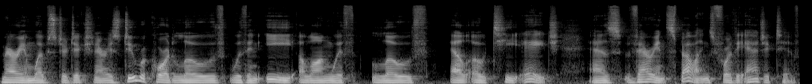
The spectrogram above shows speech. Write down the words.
Merriam Webster dictionaries do record loathe with an E along with loth, L O T H, as variant spellings for the adjective,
